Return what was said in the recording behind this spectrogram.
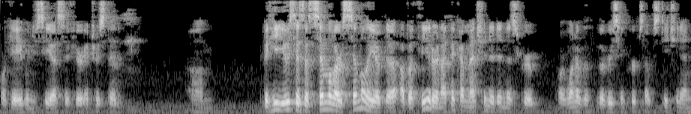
or Gabe when you see us if you're interested. Um, but he uses a similar simile of the of a theater, and I think I mentioned it in this group or one of the, the recent groups I was teaching in.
